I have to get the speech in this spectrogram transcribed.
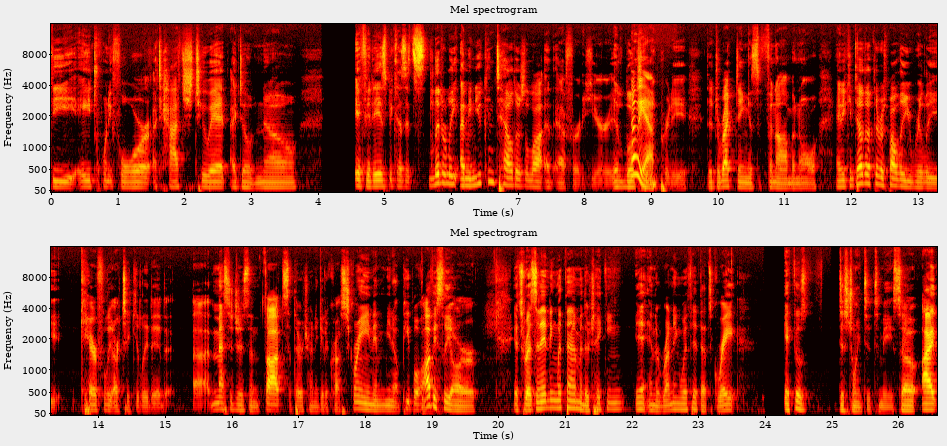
the A24 attached to it. I don't know if it is because it's literally I mean, you can tell there's a lot of effort here. It looks oh, yeah. really pretty. The directing is phenomenal, and you can tell that there was probably really carefully articulated uh, messages and thoughts that they were trying to get across screen. And you know, people obviously are, it's resonating with them, and they're taking it and they're running with it. That's great. It feels disjointed to me. So I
